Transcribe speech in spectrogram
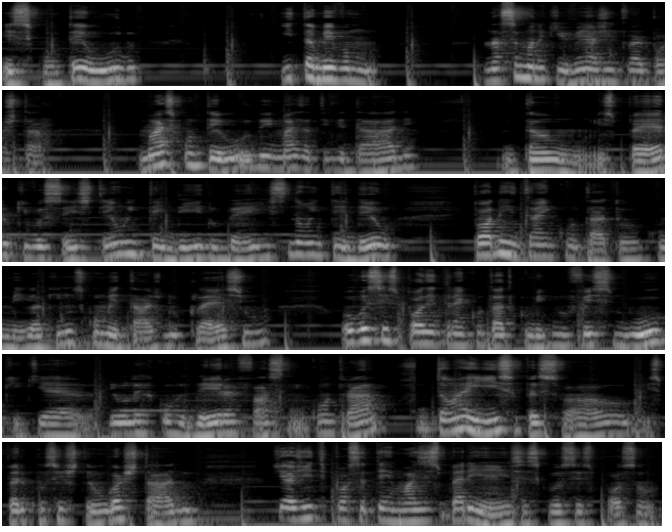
esse conteúdo e também vamos na semana que vem a gente vai postar mais conteúdo e mais atividade. Então, espero que vocês tenham entendido bem. Se não entendeu, podem entrar em contato comigo aqui nos comentários do Classroom, ou vocês podem entrar em contato comigo no Facebook, que é Euler Cordeiro, é fácil de encontrar. Então é isso, pessoal. Espero que vocês tenham gostado. que a gente possa ter mais experiências, que vocês possam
